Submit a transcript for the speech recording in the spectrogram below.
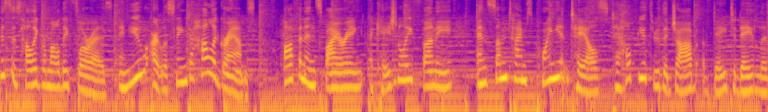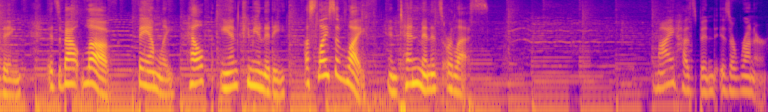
This is Holly Grimaldi Flores, and you are listening to Holograms, often inspiring, occasionally funny, and sometimes poignant tales to help you through the job of day to day living. It's about love, family, health, and community, a slice of life in 10 minutes or less. My husband is a runner.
